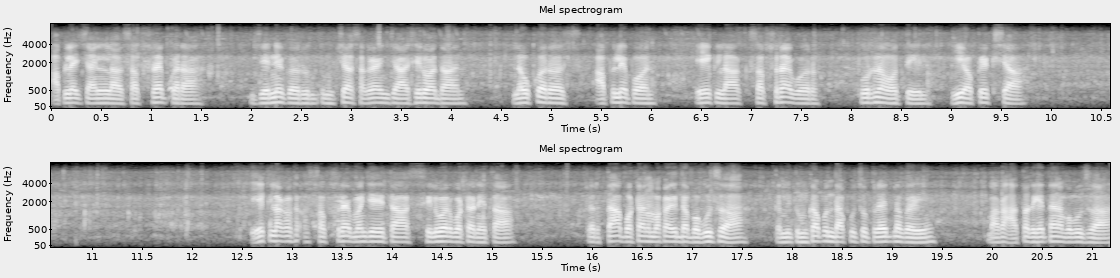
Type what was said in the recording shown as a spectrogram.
आपल्या चॅनलला सबस्क्राईब करा. जेणेकरून तुमच्या सगळ्यांच्या आशीर्वादान लवकरच आपले पण एक लाख सबस्क्रायबर पूर्ण होतील ही अपेक्षा. एक लाख सबस्क्राईब म्हणजे येता सिल्वर बटन येता. तर त्या बटन म्हाका एकदा बघूचा. तर मी तुमका पण दाखवूचो प्रयत्न करीन. म्हाका हातात घेताना बघूचा.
